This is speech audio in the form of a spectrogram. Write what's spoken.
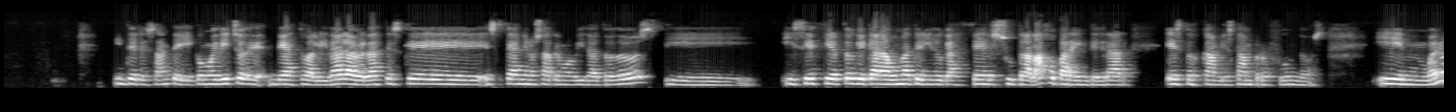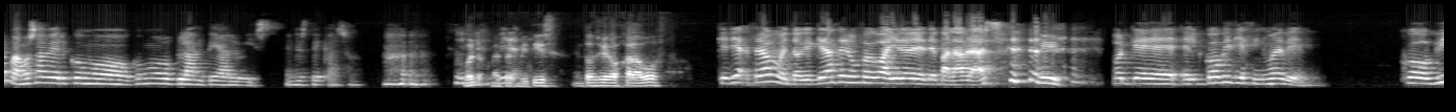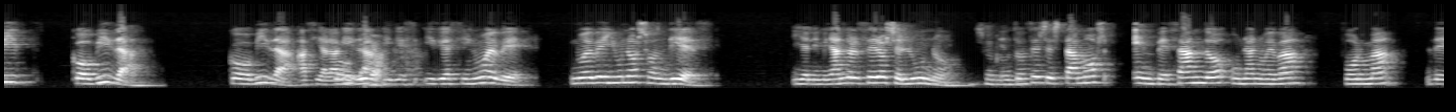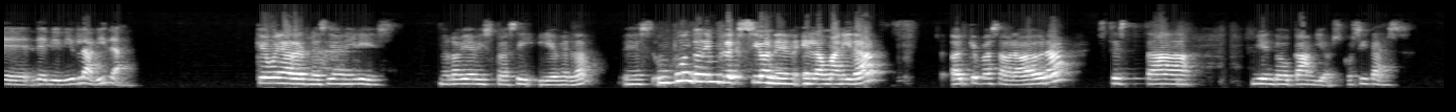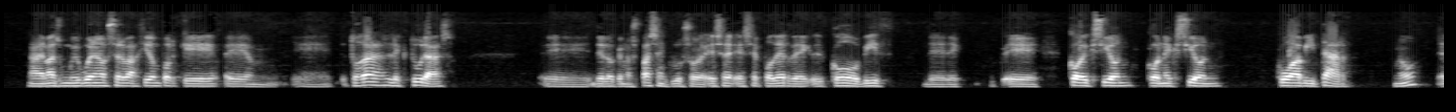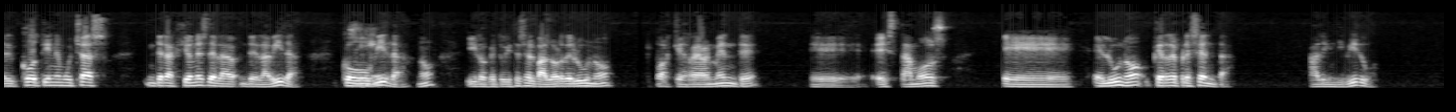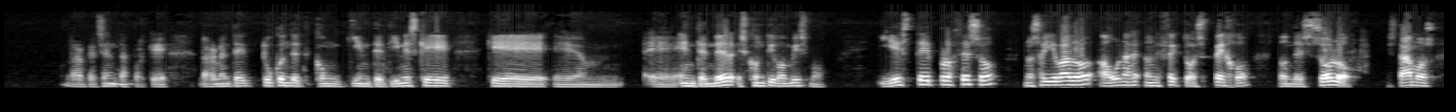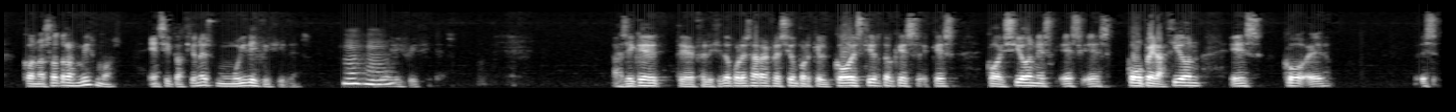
Interesante y como he dicho, de, de, actualidad, la verdad es que este año nos ha removido a todos y, y sí es cierto que cada uno ha tenido que hacer su trabajo para integrar estos cambios tan profundos. Y bueno, vamos a ver cómo, plantea Luis en este caso. Bueno, ¿me permitís? Entonces yo la voz. Quería, espera un momento, que quiero hacer un juego ahí de, palabras. Sí. Porque el COVID-19, COVID, COVID, COVID hacia la vida y, y 19, 9 y 1 son 10 y eliminando el cero es el uno. Entonces estamos empezando una nueva forma de, vivir la vida. Qué buena reflexión, Iris. No lo había visto así. Y es verdad, es un punto de inflexión en, la humanidad. A ver qué pasa ahora. Ahora se está viendo cambios, cositas. Además, muy buena observación porque eh, eh, todas las lecturas eh, de lo que nos pasa, incluso ese, ese poder del COVID de, eh, cohesión, conexión, cohabitar, ¿no? El co tiene muchas interacciones de la, de la vida, co-vida, ¿no? Y lo que tú dices, el valor del uno, porque realmente eh, estamos eh, el uno, ¿qué representa? Al individuo. Representa, porque realmente tú con, quien te tienes que, em, eh, entender es contigo mismo. Y este proceso nos ha llevado a, un efecto espejo donde solo estamos con nosotros mismos en situaciones muy difíciles. Muy difíciles. Así que te felicito por esa reflexión, porque el co es cierto que es, que es cohesión, es, es, cooperación, es, eh,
